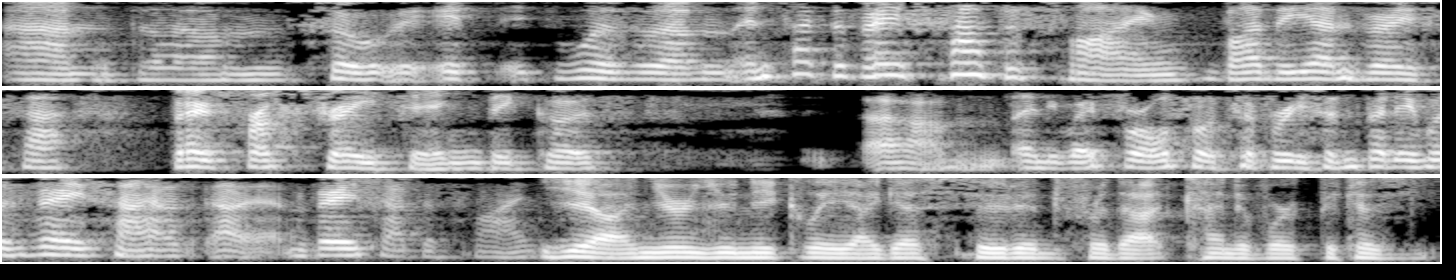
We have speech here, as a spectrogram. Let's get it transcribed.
And um, so it, it was, um, in fact, a very satisfying, by the end, very sa- very frustrating because um, anyway, for all sorts of reasons, but it was very, uh, very satisfying. Yeah, and you're uniquely, I guess, suited for that kind of work because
